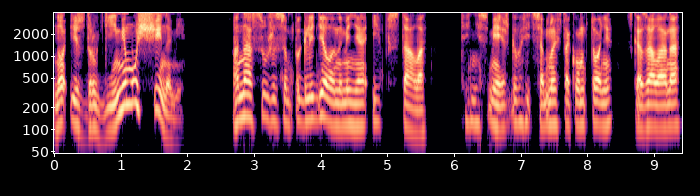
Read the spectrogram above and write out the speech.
но и с другими мужчинами. Она с ужасом поглядела на меня и встала. — Ты не смеешь говорить со мной в таком тоне, — сказала она.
